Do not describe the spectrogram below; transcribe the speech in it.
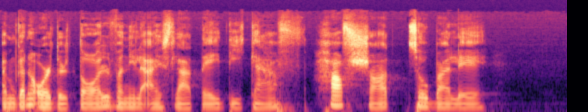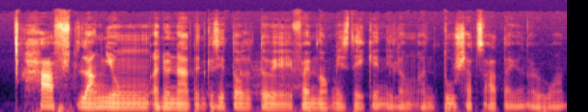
I'm gonna order tol, vanilla ice latte, decaf, half shot. So bale half lang yung ano natin kasi tol to eh if I'm not mistaken ilang an two shots ata yun or one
